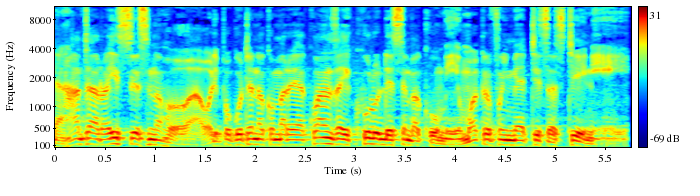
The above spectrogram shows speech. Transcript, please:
na hata Rais Eisenhower walipokutana kwa mara ya kwanza ikulu Desemba 10 mwaka 1960.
